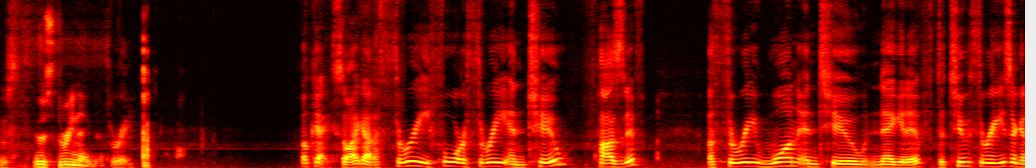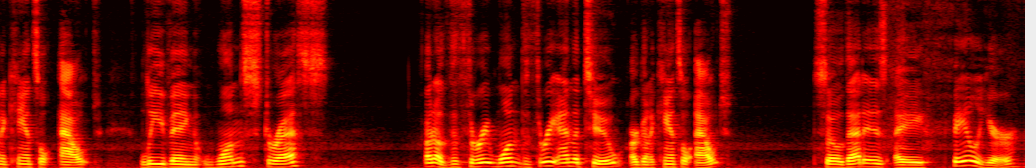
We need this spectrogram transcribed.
It was It was three negative. three. Okay, so I got a three, four, three, and two positive. A three, one, and two negative. The two threes are going to cancel out, leaving one stress. Oh no, the three, one, the three, and the two are going to cancel out. So that is a failure.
